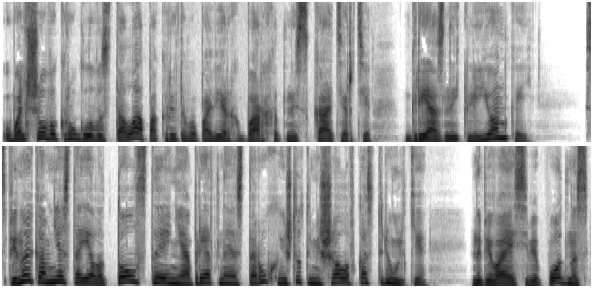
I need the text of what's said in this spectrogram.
У большого круглого стола, покрытого поверх бархатной скатерти грязной клеенкой, спиной ко мне стояла толстая, неопрятная старуха и что-то мешала в кастрюльке, напивая себе под нос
